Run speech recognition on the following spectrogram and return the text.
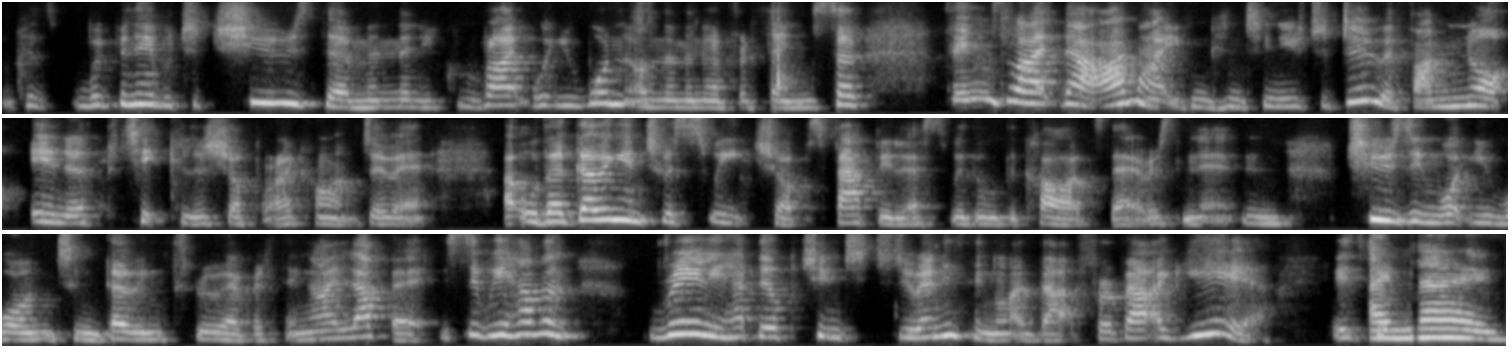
because we've been able to choose them and then you can write what you want on them and everything. So things like that I might even continue to do if I'm not in a particular shop or I can't do it. Uh, although going into a sweet shop's fabulous with all the cards there, isn't it? And choosing what you want and going through everything. I love it. You see, we haven't really had the opportunity to do anything like that for about a year. It's I know.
